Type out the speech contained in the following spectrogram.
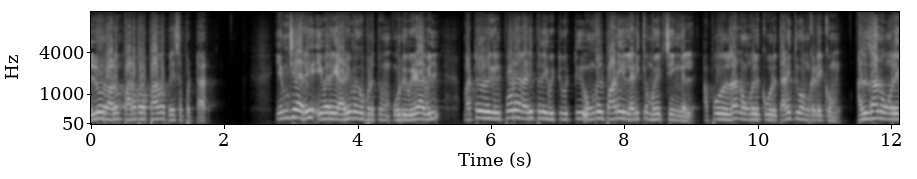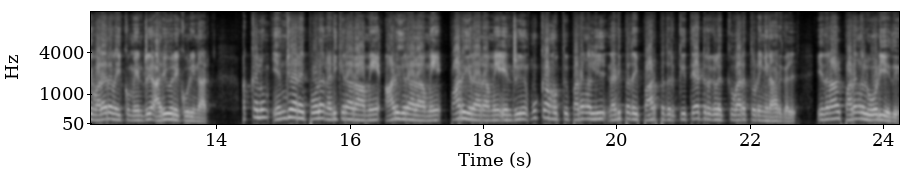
எல்லோராலும் பரபரப்பாக பேசப்பட்டார். எம்ஜிஆர் இவரை அறிமுகப்படுத்தும் ஒரு விழாவில் மற்றவர்கள் போல நடிப்பதை விட்டுவிட்டு உங்கள் பாணியில் நடிக்க முயற்சியுங்கள் அப்போதுதான் உங்களுக்கு ஒரு தனித்துவம் கிடைக்கும் அதுதான் உங்களை வளர வைக்கும் என்று அறிவுரை கூறினார். மக்களும் எம்ஜிஆரை போல நடிக்கிறாராமே ஆடுகிறாராமே பாடுகிறாராமே என்று மூக்காமுத்து படங்களில் நடிப்பதை பார்ப்பதற்கு தியேட்டர்களுக்கு வரத் தொடங்கினார்கள். இதனால் படங்கள் ஓடியது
